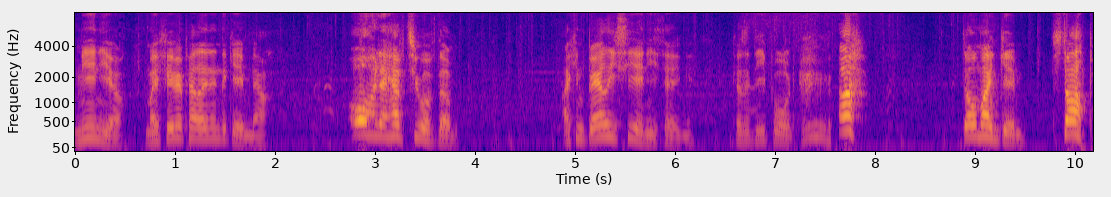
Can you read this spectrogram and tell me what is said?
Me and you. My favorite paladin in the game now. Oh, and I have two of them. I can barely see anything. Because of deep wound. ah! Don't mind game. Stop!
